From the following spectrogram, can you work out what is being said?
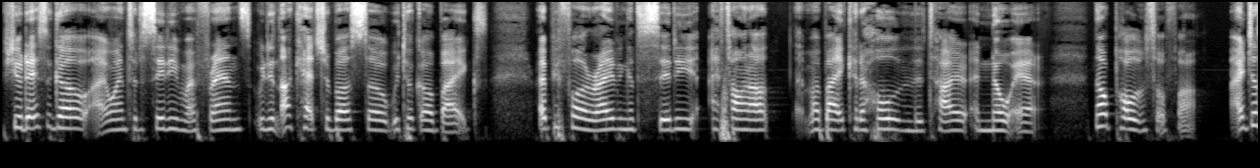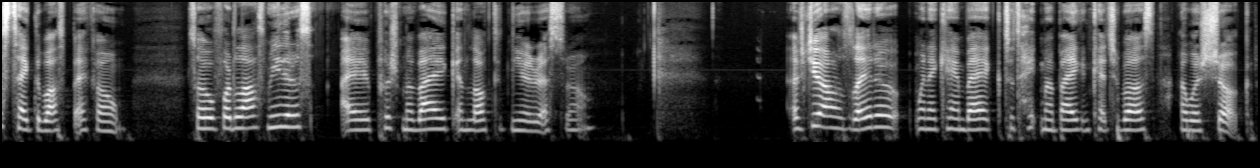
A few days ago, I went to the city with my friends. We did not catch a bus, so we took our bikes. Right before arriving at the city, I found out my bike had a hole in the tire and no air. No problem so far. I just take the bus back home. So for the last meters, I pushed my bike and locked it near a restaurant. A few hours later, when I came back to take my bike and catch a bus, I was shocked.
